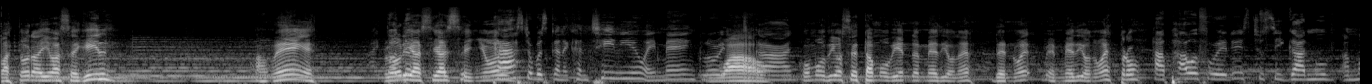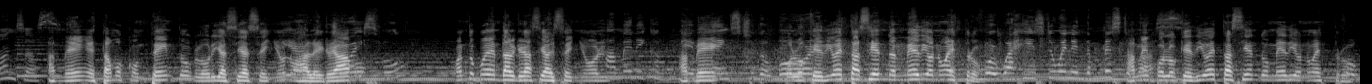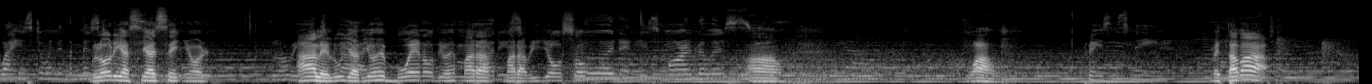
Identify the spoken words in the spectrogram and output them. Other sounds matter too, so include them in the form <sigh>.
pastora iba a seguir. Amén. Gloria sea al Señor. pastor was going to continue. Amen. Glory be to Wow. God. Cómo Dios se está moviendo en medio, de en medio nuestro. How powerful it is to see God move amongst us. Amén. Estamos contentos. Gloria sea al Señor. We Nos alegramos. ¿Cuántos pueden dar gracias al Señor? How many could give Amén. Por lo que Dios está haciendo en medio nuestro. Amén. Por lo que Dios está haciendo en medio nuestro. Gloria sea al Señor. Aleluya. Dios es bueno. Dios es mara- maravilloso. Ah, wow. Praise His name. Me estaba,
